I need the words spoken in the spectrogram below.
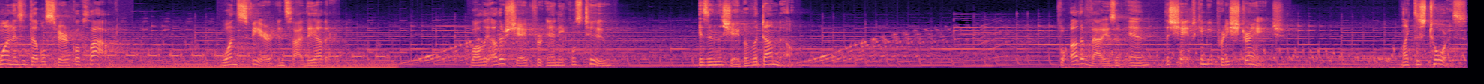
One is a double spherical cloud, one sphere inside the other, while the other shape for n equals 2 is in the shape of a dumbbell. For other values of n, the shapes can be pretty strange. Like this torus,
